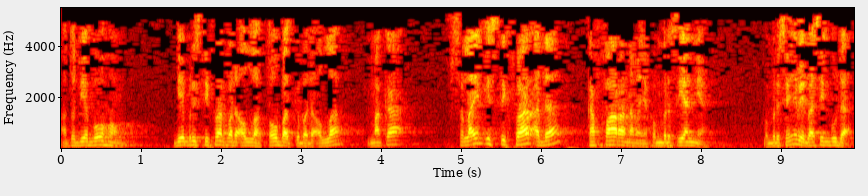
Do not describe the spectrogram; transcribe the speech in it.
atau dia bohong, dia beristighfar pada Allah, taubat kepada Allah, maka selain istighfar ada kafara namanya, pembersihannya. Pembersihannya bebasin budak,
